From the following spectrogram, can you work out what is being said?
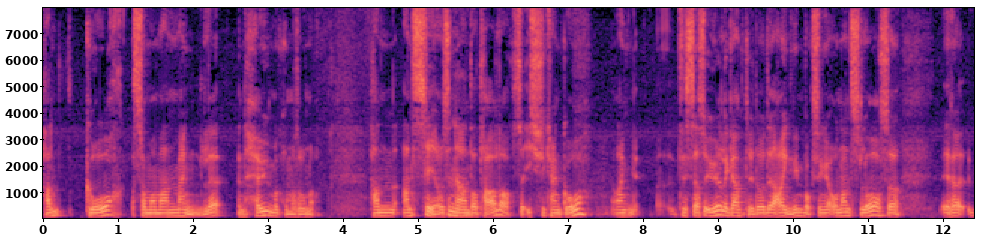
Han går som om han mangler en haug med kromosoner. Han, han ser ut som en neandertaler som ikke kan gå. Han, det ser så uelegant ut, og det har ingenting med boksing. Og når han slår, så er det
